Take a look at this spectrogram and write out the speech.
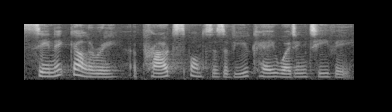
Scenic Gallery are proud sponsors of UK Wedding TV.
